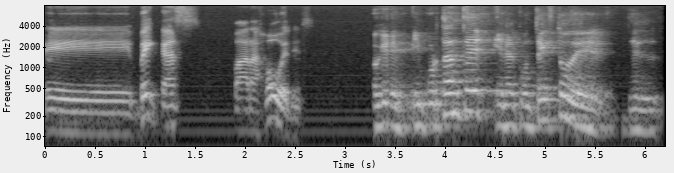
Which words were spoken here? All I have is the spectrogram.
eh, becas para jóvenes? Ok, importante en el contexto de, del,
